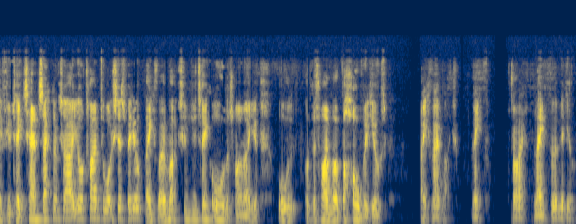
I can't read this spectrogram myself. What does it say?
If you take 10 seconds out of your time to watch this video, thank you very much. If you take all the time out you all the time of the whole videos, thank you very much. Length, sorry, length of the video.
